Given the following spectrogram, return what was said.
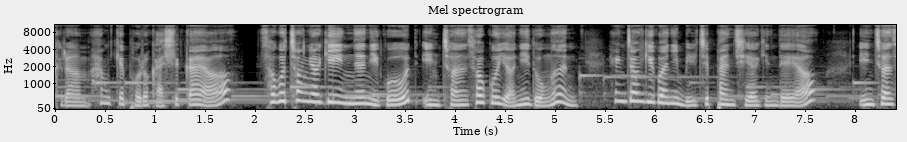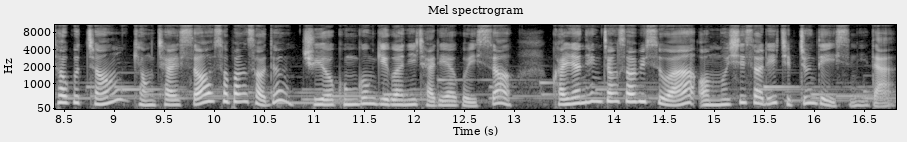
그럼 함께 보러 가실까요? 서구청역이 있는 이곳 인천 서구 연희동은 행정기관이 밀집한 지역인데요. 인천 서구청, 경찰서, 소방서 등 주요 공공기관이 자리하고 있어 관련 행정 서비스와 업무 시설이 집중돼 있습니다.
